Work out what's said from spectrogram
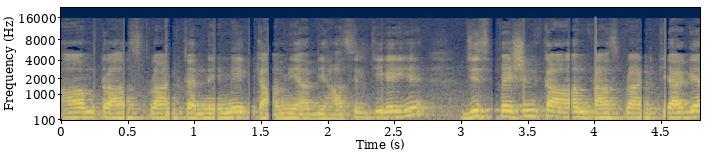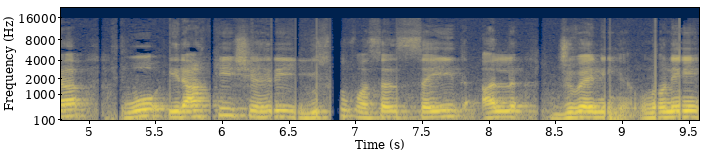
आर्म ट्रांसप्लांट करने में कामयाबी हासिल की गई है। जिस पेशेंट का आर्म ट्रांसप्लांट किया गया, वो इराकी शहरी यूसुफ हसन सईद अल जुवैनी है। उन्होंने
